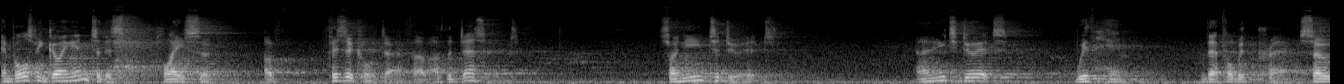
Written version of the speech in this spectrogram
involves me going into this place of, of physical death of, of the desert. So I need to do it, and I need to do it with Him, therefore with prayer. So,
